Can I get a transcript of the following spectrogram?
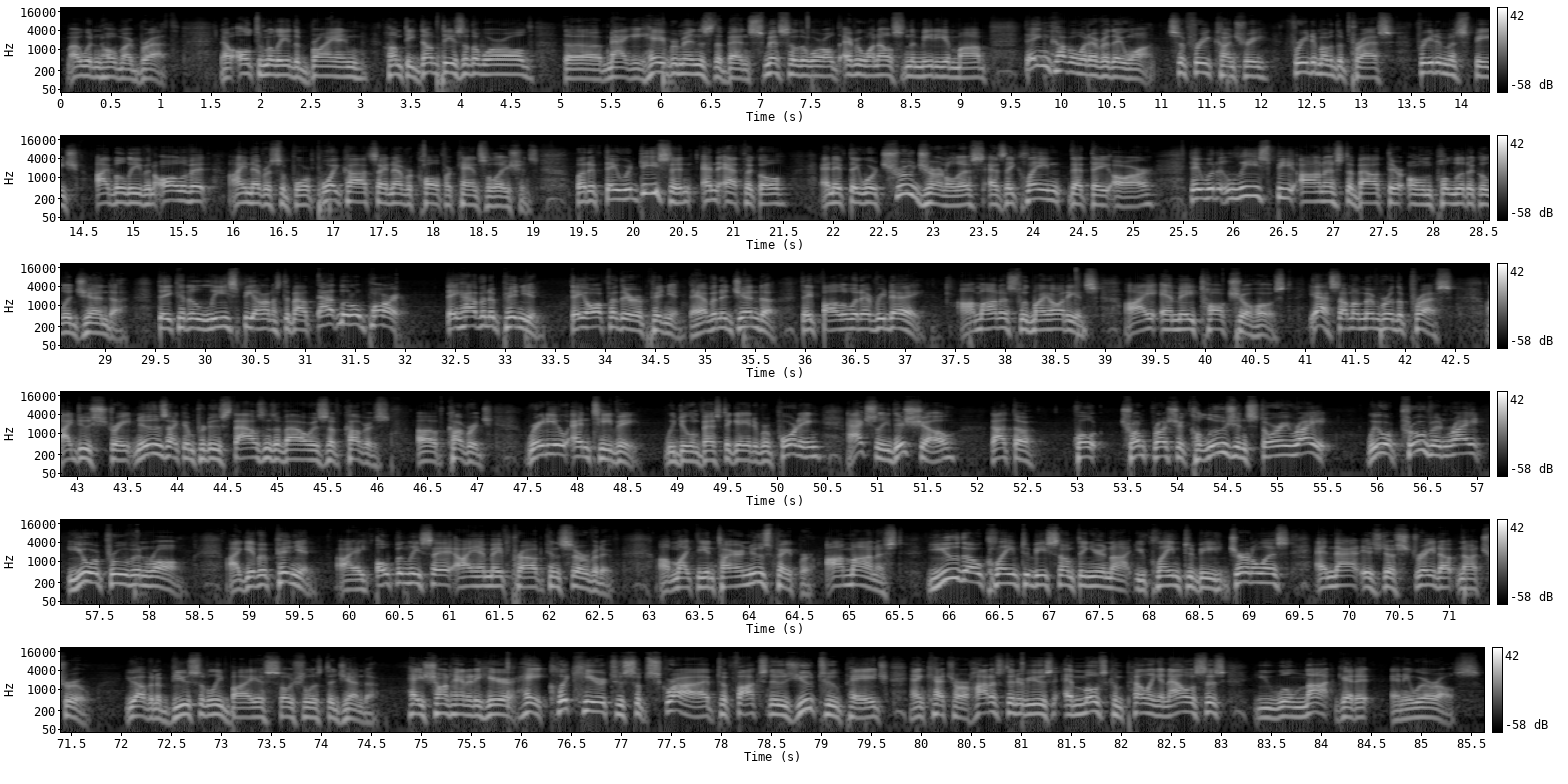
I wouldn't hold my breath. Now, ultimately, the Brian Humpty Dumptys of the world, the Maggie Habermans, the Ben Smiths of the world, everyone else in the media mob, they can cover whatever they want. It's a free country, freedom of the press, freedom of speech. I believe in all of it. I never support boycotts. I never call for cancellations. But if they were decent and ethical, and if they were true journalists, as they claim that they are, they would at least be honest about their own political agenda. They could at least be honest about that little part. They have an opinion. They offer their opinion. They have an agenda. They follow it every day. I'm honest with my audience. I am a talk show host. Yes, I'm a member of the press. I do straight news. I can produce thousands of hours of covers of coverage, radio and TV. We do investigative reporting. Actually, this show got the quote Trump Russia collusion story right. We were proven right, you were proven wrong. I give opinion. I openly say I am a proud conservative. I'm like the entire newspaper. I'm honest. You, though, claim to be something you're not. You claim to be journalists, and that is just straight up not true. You have an abusively biased socialist agenda. Hey, Sean Hannity here. Hey, click here to subscribe to Fox News YouTube page and catch our hottest interviews and most compelling analysis. You will not get it anywhere else.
